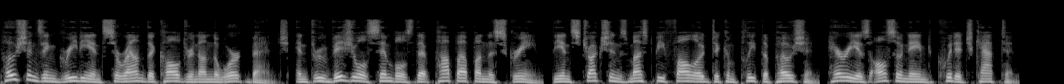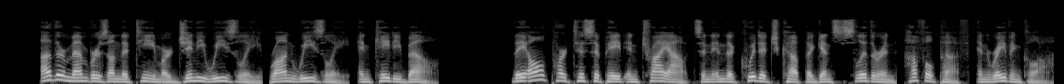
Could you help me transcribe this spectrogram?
Potions ingredients surround the cauldron on the workbench, and through visual symbols that pop up on the screen, the instructions must be followed to complete the potion. Harry is also named Quidditch captain. Other members on the team are Ginny Weasley, Ron Weasley, and Katie Bell. They all participate in tryouts and in the Quidditch Cup against Slytherin, Hufflepuff, and Ravenclaw.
